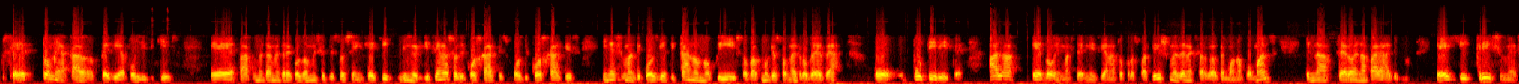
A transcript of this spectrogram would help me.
σε τομεακά πεδία πολιτικής. Ε, θα έχουμε τα μέτρα οικοδόμησης εμπιστοσύνης. Έχει δημιουργηθεί ένας οδικός χάρτης. Ο οδικός χάρτης είναι σημαντικός γιατί κανονοποιεί στο βαθμό και στο μέτρο βέβαια ο, που τηρείται. Αλλά εδώ είμαστε εμείς για να το προσπαθήσουμε, δεν εξαρτάται μόνο από εμάς. Να φέρω ένα παράδειγμα. Έχει κρίσιμες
